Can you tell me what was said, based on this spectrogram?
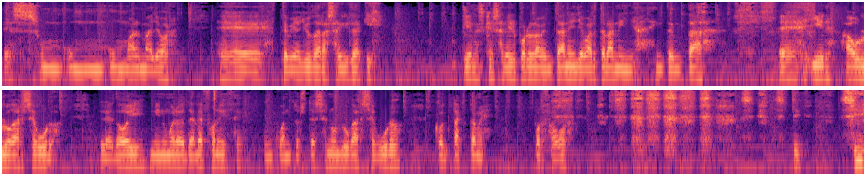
es un, un mal mayor. Eh, te voy a ayudar a salir de aquí. Tienes que salir por la ventana y llevarte a la niña. Intentar eh, ir a un lugar seguro. Le doy mi número de teléfono y dice, en cuanto estés en un lugar seguro, contáctame, por favor. Sí, sí,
